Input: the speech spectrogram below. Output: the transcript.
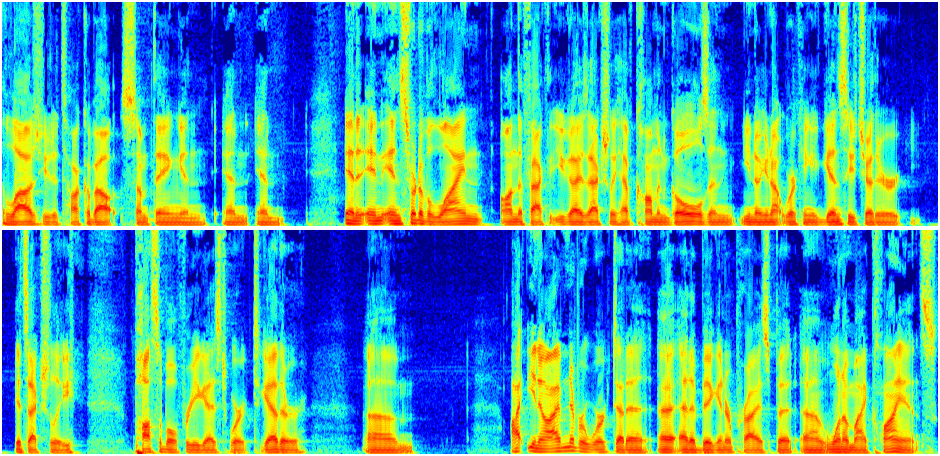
allows you to talk about something and and and and, and, and sort of align on the fact that you guys actually have common goals and you know you're not working against each other. It's actually possible for you guys to work together. Um, I you know I've never worked at a, a at a big enterprise but uh, one of my clients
